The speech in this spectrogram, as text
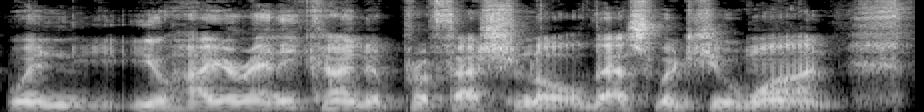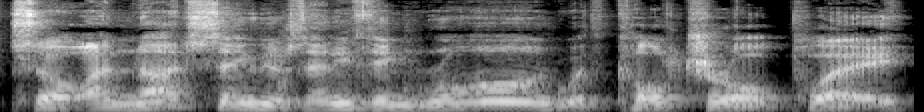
When you hire any kind of professional, that's what you want. So I'm not saying there's anything wrong with cultural play,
